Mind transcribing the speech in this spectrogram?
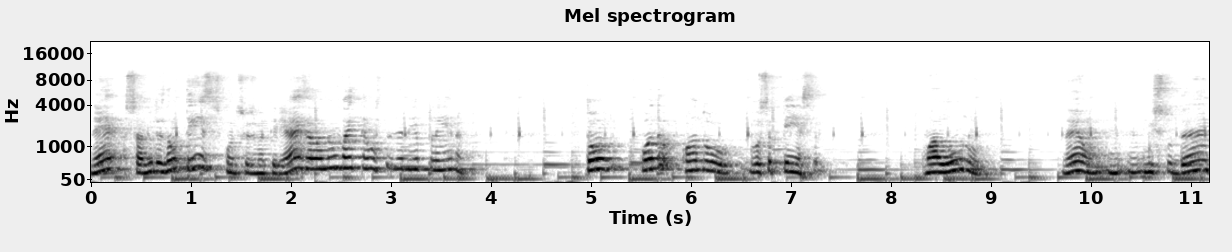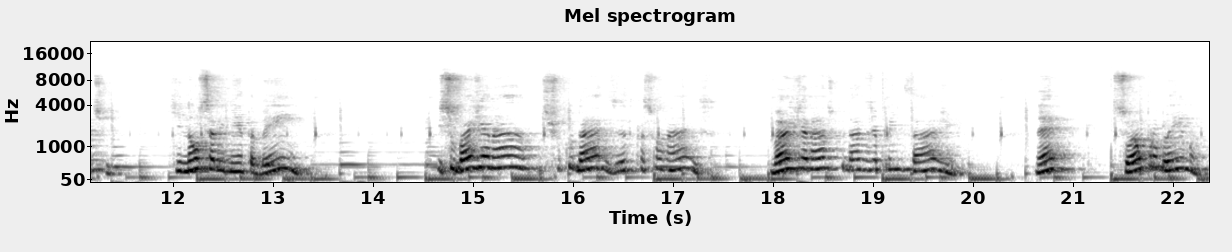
né, as famílias não têm essas condições materiais, ela não vai ter uma cidadania plena. Então, quando, quando você pensa um aluno, né, um, um estudante que não se alimenta bem, isso vai gerar dificuldades educacionais, vai gerar dificuldades de aprendizagem, né? Isso é um problema.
